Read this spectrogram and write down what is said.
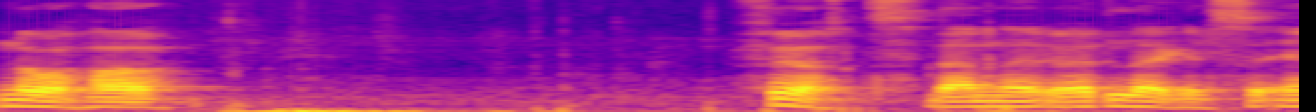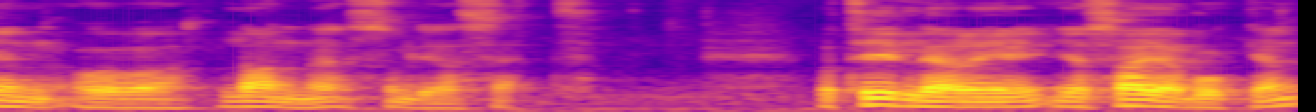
nå har ført denne ødeleggelse inn over landet som de har sett. Og Tidligere i Jesaja-boken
